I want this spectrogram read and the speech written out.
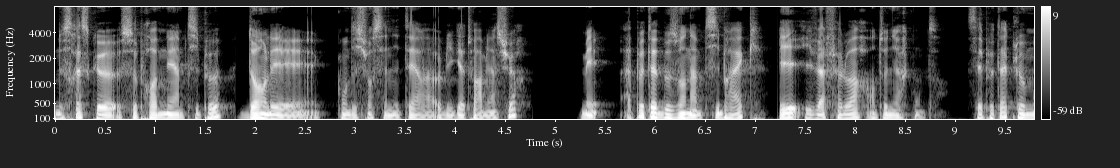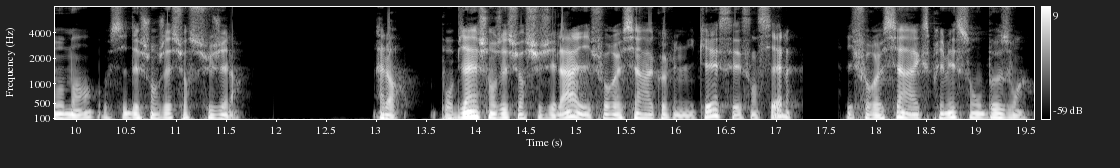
ne serait-ce que se promener un petit peu, dans les conditions sanitaires obligatoires bien sûr, mais a peut-être besoin d'un petit break, et il va falloir en tenir compte. C'est peut-être le moment aussi d'échanger sur ce sujet-là. Alors, pour bien échanger sur ce sujet-là, il faut réussir à communiquer, c'est essentiel. Il faut réussir à exprimer son besoin.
